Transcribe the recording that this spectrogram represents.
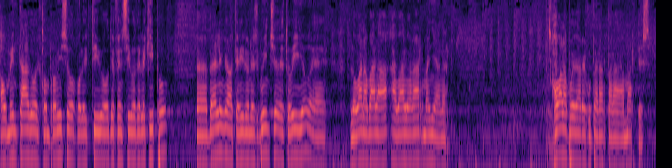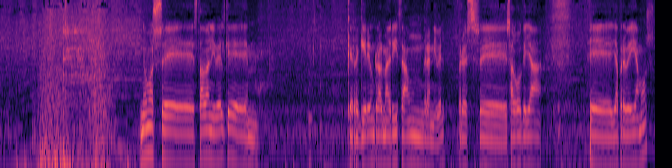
aumentado el compromiso colectivo defensivo del equipo. Eh, Bellingham ha tenido un esguince de tobillo eh, lo van a, a valorar mañana. Ojalá pueda recuperar para martes. No hemos eh, estado al nivel que, que requiere un Real Madrid a un gran nivel, pero es, eh, es algo que ya, eh, ya preveíamos.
